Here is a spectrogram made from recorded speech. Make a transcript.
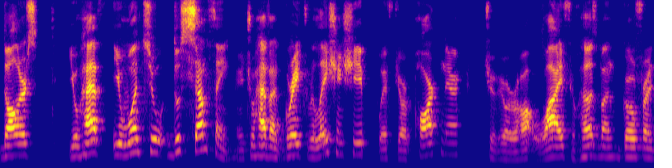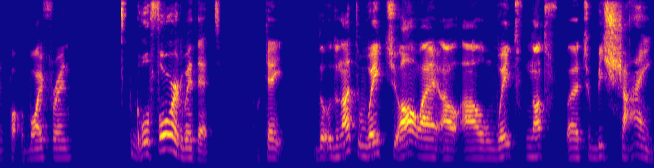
dollars, you have you want to do something to have a great relationship with your partner, to your wife, your husband, girlfriend, boyfriend. Go forward with it. Okay, do, do not wait to oh I I'll, I'll wait not uh, to be shy.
